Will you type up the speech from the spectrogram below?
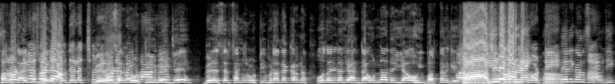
ਸਾਨੂੰ ਤਾਂ ਰੋਟੀਆਂ ਵੀ ਤੁਹਾਡੇ ਵੇਲੇ- ਆਪਦੇ ਲੱਛਣ ਨੀ ਵੇਲੇ ਹੋਣੇ ਸਿਰ ਭਾਈ ਰੋਟੀ ਖਾਣ ਮਿਲ ਦੇ। ਜੇ ਵੇਲੇ ਸਿਰ ਸਾਨੂੰ ਰੋਟੀ ਫੜਾ ਦਿਆ ਕਰਨ ਉਹਦਾ ਜਿਹੜਾ ਲਿਆਂਦਾ ਉਹਨਾਂ ਦੇ ਹੀ ਆ ਉਹੀ ਵਰਤਣਗੇ। ਹਾਂ ਅਸੀਂ ਨੇ ਕਰਨਾ। ਹੈ। ਰੋਟੀ ਮੇਰੀ ਗੱਲ ਸੁਣੋ ਜੀ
